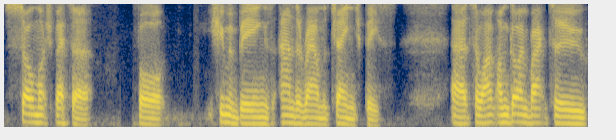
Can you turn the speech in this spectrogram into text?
so much better for human beings and around the change piece. Uh, so I'm, I'm going back to,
